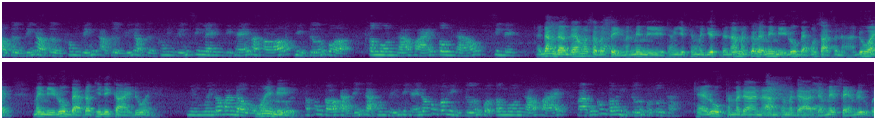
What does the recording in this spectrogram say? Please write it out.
ảo tưởng dính ảo tưởng không dính ảo tưởng dính ảo tưởng không dính sinh lên vì thế mà có hình tướng của tông môn giáo phái tôn giáo sinh lên ไอ้ ดั้งเดิมแท้ของสรรพสิ่งมันไม่มีทั้งยึดทั้งไม่ยึดดังนั้นมันก็เลยไม่มีรูปแบบของศาสนาด้วย ไม่มีรูปแบบลัทธินิกายด้วย nhưng nguyên gốc ban đầu của mọi ไม่มี thứ nó không có cả dính cả không dính vì thế nó không có hình tướng của tông môn giáo phái và cũng không có hình tướng của tôn giáo แค่รูปธรรมดานามธรรมดาแต่ไม่แฝงด้วยอุป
